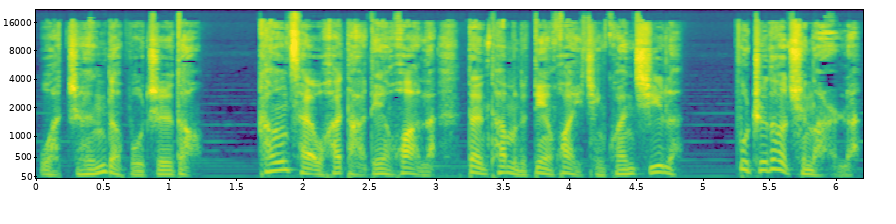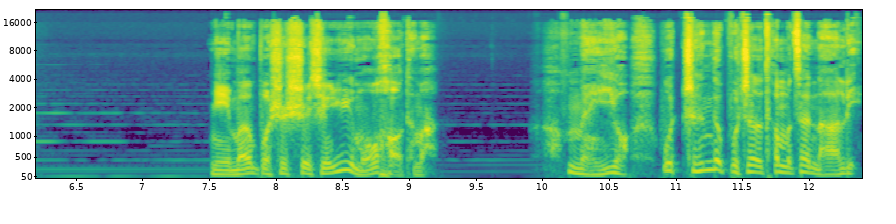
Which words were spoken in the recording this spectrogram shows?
我真的不知道，刚才我还打电话了，但他们的电话已经关机了，不知道去哪儿了。你们不是事先预谋好的吗？没有，我真的不知道他们在哪里。”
